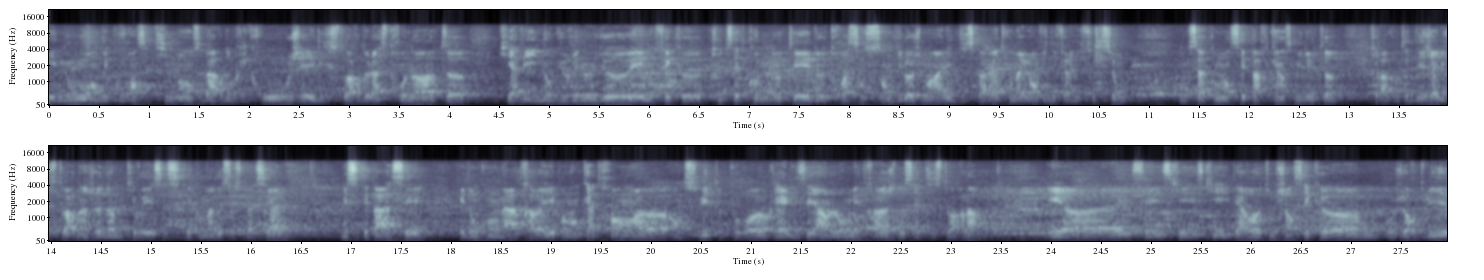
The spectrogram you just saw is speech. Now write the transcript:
Et nous, en découvrant cette immense barre de briques rouges et l'histoire de l'astronaute euh, qui avait inauguré le lieu et le fait que toute cette communauté de 370 logements allait disparaître, on a eu envie de faire une fiction. Donc ça a commencé par 15 minutes qui racontait déjà l'histoire d'un jeune homme qui voyait sa cité comme un vaisseau spatial, mais c'était pas assez. Et donc on a travaillé pendant 4 ans euh, ensuite pour euh, réaliser un long métrage de cette histoire-là. Et euh, ce, qui est, hyper touchant, c'est qu'aujourd'hui,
